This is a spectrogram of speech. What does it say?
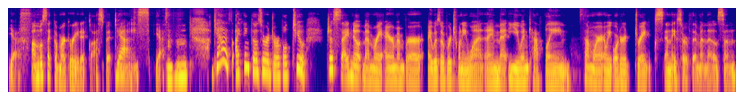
Yes. Almost like a margarita glass, but tiny. Yes. Yes. Mm-hmm. Yes. I think those are adorable too. Just side note memory. I remember I was over 21 and I met you and Kathleen somewhere and we ordered drinks and they served them in those. And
